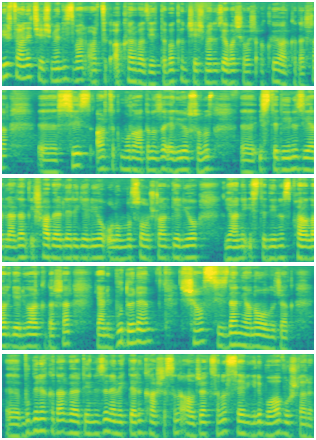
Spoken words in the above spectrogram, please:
Bir tane çeşmeniz var artık akar vaziyette. Bakın çeşmeniz yavaş yavaş akıyor arkadaşlar. Ee, siz artık muradınıza eriyorsunuz. Ee, istediğiniz yerlerden iş haberleri geliyor, olumlu sonuçlar geliyor. Yani istediğiniz paralar geliyor arkadaşlar. Yani bu dönem şans sizden yana olacak. Ee, bugüne kadar verdiğinizin emeklerin karşısını alacaksınız sevgili boğa burçları.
